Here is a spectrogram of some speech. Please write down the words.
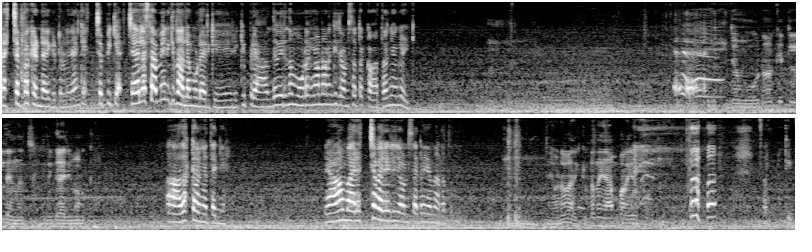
ടച്ചപ്പൊക്കെ ഉണ്ടായിട്ടുള്ളൂ ഞാൻ കെച്ചപ്പിക്കാം ചില സമയം എനിക്ക് നല്ല മൂടായിരിക്കും എനിക്ക് പ്രാന്ത് വരുന്ന മൂടങ്ങാണ്ടാണെങ്കിൽ ജോൺസേട്ട കഥ ഞാൻ കഴിക്കും. ആ അതൊക്കെ അങ്ങനെ തന്നെ. ഞാൻ വരച്ച വരയിൽ ജോൺസേട്ട ഞാൻ നടത്തും. സത്യം.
